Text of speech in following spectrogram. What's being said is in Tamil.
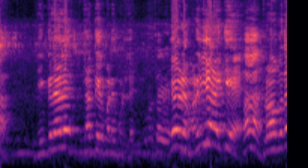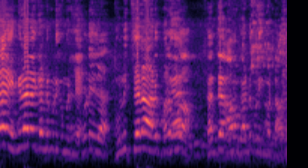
எங்களால சந்தேகம் பண்ண முடியல. என்னுடைய மனைவி ஆக்கிய ஆ. திரௌபதா எங்களால கண்டுபிடிக்க முடியல. முடியல. துணிச்சலா அனுப்புங்க. சந்தேகம் அவன் கண்டுபிடிக்க மாட்டான்.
